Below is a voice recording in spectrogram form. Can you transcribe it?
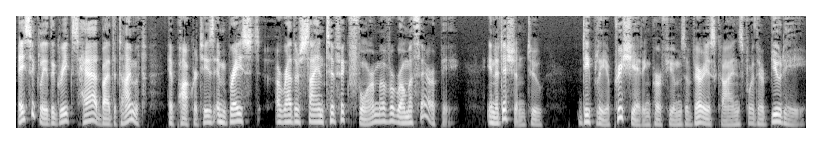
Basically, the Greeks had, by the time of Hippocrates, embraced a rather scientific form of aromatherapy, in addition to deeply appreciating perfumes of various kinds for their beauty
